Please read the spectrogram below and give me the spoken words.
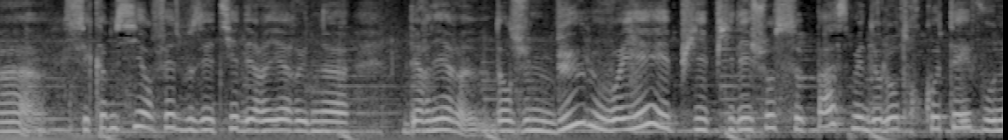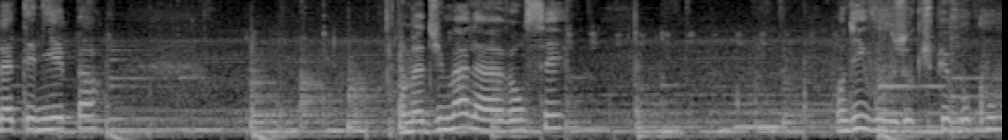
À- C'est comme si en fait vous étiez derrière une, derrière dans une bulle, vous voyez, et puis, puis les choses se passent, mais de l'autre côté, vous n'atteignez pas. On a du mal à avancer. On dit que vous vous occupez beaucoup.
